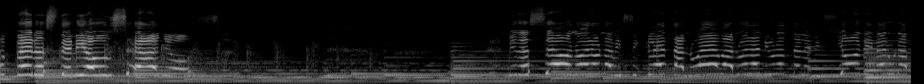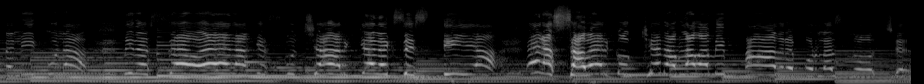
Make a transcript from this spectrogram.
Apenas tenía 11 años. Mi deseo no era una bicicleta nueva, no era ni una televisión, ni ver una película. Mi deseo era que escuchar que Él existía. Era saber con quién hablaba mi padre por las noches.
